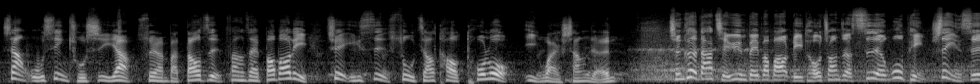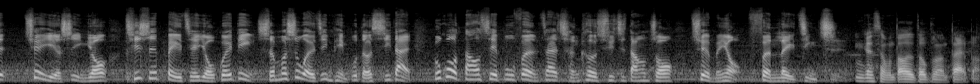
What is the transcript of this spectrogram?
像无姓厨师一样，虽然把刀子放在包包里，却疑似塑胶套脱落，意外伤人。乘客搭捷运背包包里头装着私人物品是隐私，却也是隐忧。其实北捷有规定，什么是违禁品不得携带。不过刀械部分在乘客须知当中却没有分类禁止。应该什么刀子都不能带吧？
